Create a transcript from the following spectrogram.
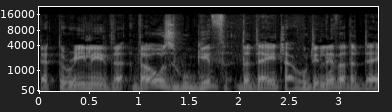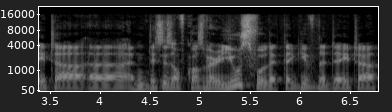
that the really the, those who give the data, who deliver the data, uh, and this is of course very useful that they give the data,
